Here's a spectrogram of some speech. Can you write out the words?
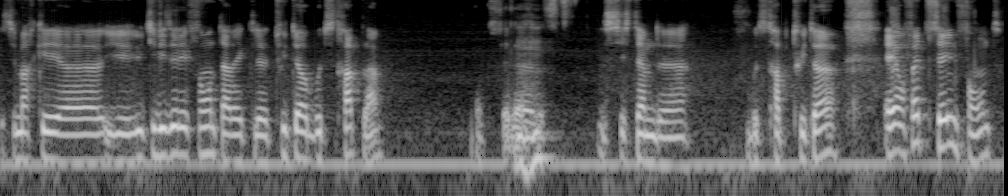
c'est marqué utiliser les fonts avec le Twitter Bootstrap là. Donc c'est le, Mhm. le système de Bootstrap Twitter. Et en fait, c'est une fonte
